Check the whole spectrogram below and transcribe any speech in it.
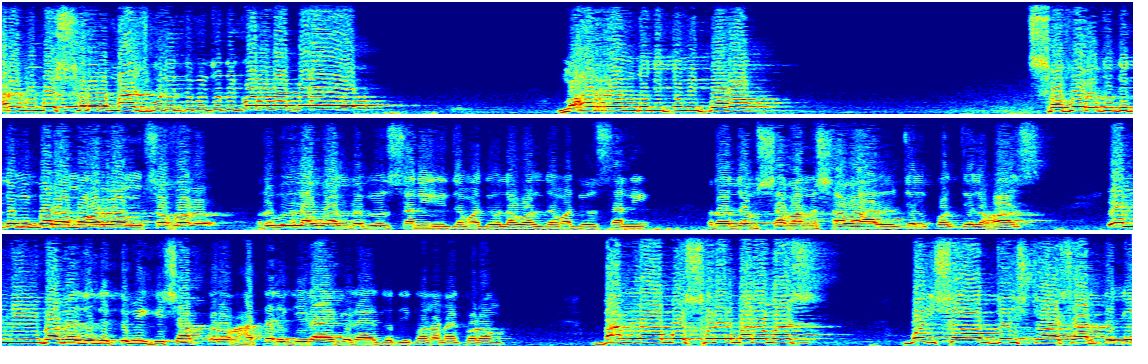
আরবি বৎসরের মাসগুলি তুমি যদি গণনা করো, মহরম যদি তুমি পড়ো, সফর যদি তুমি পড়ো, মহরম, সফর, রবিউল আউয়াল, রবিউল সানি জামাতিউল আউয়াল জামাতিউল সানি, রজব, সাবান সওয়াল জিলকদ জিল হজ এমনি ভাবে যদি তুমি হিসাব করো, হাতের গিড়ায় গিড়ায় যদি গণনা করো, বাংলা বৎসরের বারো মাস, বৈশাখ জ্যৈষ্ঠ আষাঢ় থেকে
